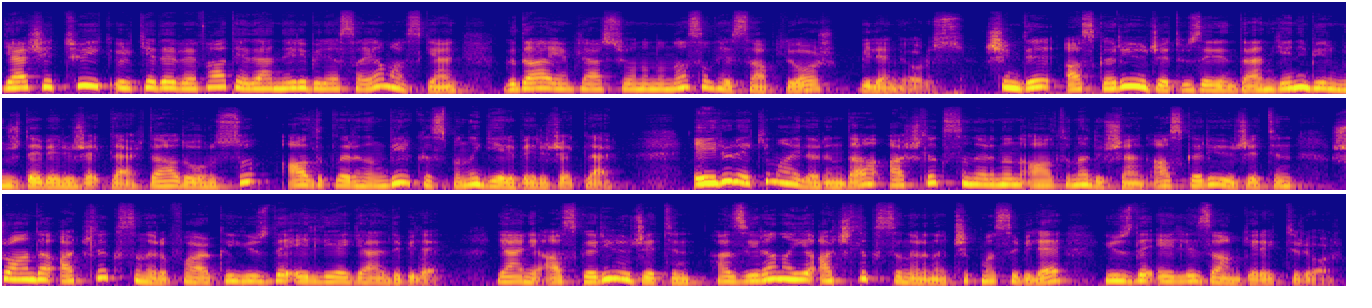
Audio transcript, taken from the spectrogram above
Gerçi TÜİK ülkede vefat edenleri bile sayamazken gıda enflasyonunu nasıl hesaplıyor bilemiyoruz. Şimdi asgari ücret üzerinden yeni bir müjde verecekler. Daha doğrusu aldıklarının bir kısmını geri verecekler. Eylül-Ekim aylarında açlık sınırının altına düşen asgari ücretin şu anda açlık sınırı farkı %50'ye geldi bile. Yani asgari ücretin Haziran ayı açlık sınırına çıkması bile %50 zam gerektiriyor.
